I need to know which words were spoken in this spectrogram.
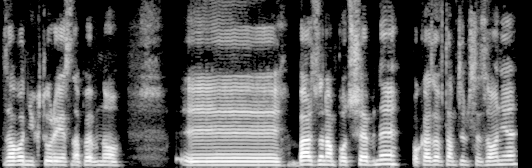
zawodnik, który jest na pewno yy, bardzo nam potrzebny. Pokazał w tamtym sezonie.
